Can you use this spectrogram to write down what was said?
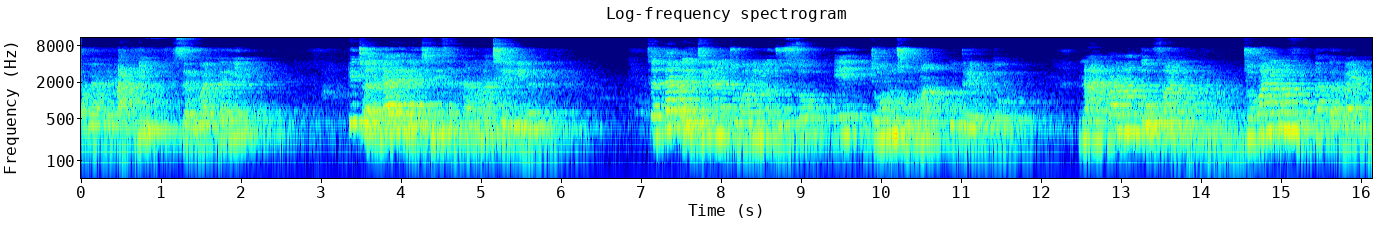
હવે આપણે પાઠની શરૂઆત કરીએ કે ચંદા એ રૈજીની છેલ્લી હતી છતાં રૈજીના જુવાનીનો જુસ્સો એ જોમ જોમમાં ઉતર્યો હતો. નાનપણમાં તોફાન, જુવાનીમાં ફૂટતા કરબાઈને.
